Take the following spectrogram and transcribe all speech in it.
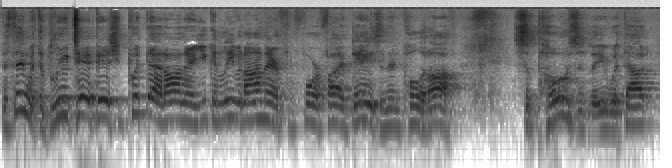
the thing with the blue tape is you put that on there, you can leave it on there for four or five days and then pull it off. Supposedly without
